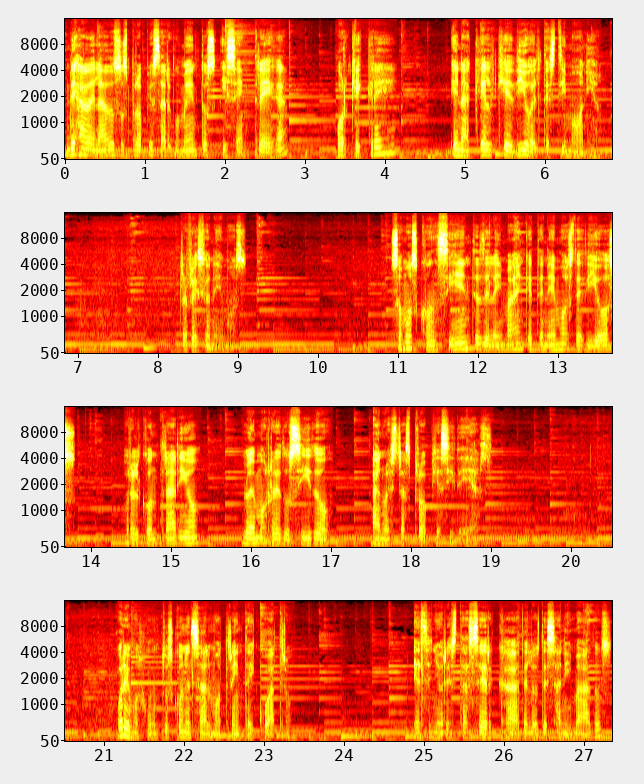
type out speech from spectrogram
deja de lado sus propios argumentos y se entrega porque cree en aquel que dio el testimonio. Reflexionemos. ¿Somos conscientes de la imagen que tenemos de Dios? Por el contrario, lo hemos reducido a nuestras propias ideas. Oremos juntos con el Salmo 34. El Señor está cerca de los desanimados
